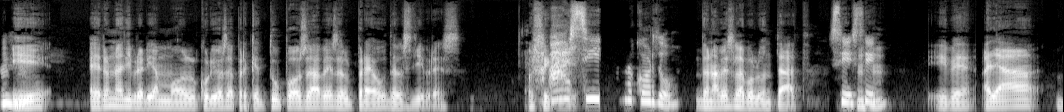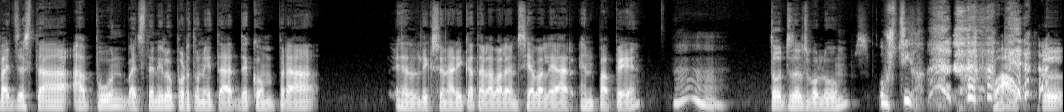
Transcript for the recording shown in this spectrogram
mm -hmm. i era una llibreria molt curiosa perquè tu posaves el preu dels llibres. O sigui, ah, sí, recordo. Donaves la voluntat. Sí, sí. Mm -hmm. I bé, allà vaig estar a punt, vaig tenir l'oportunitat de comprar el Diccionari Català-Valencià-Balear en paper, ah. tots els volums. Hòstia! Uau! El,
